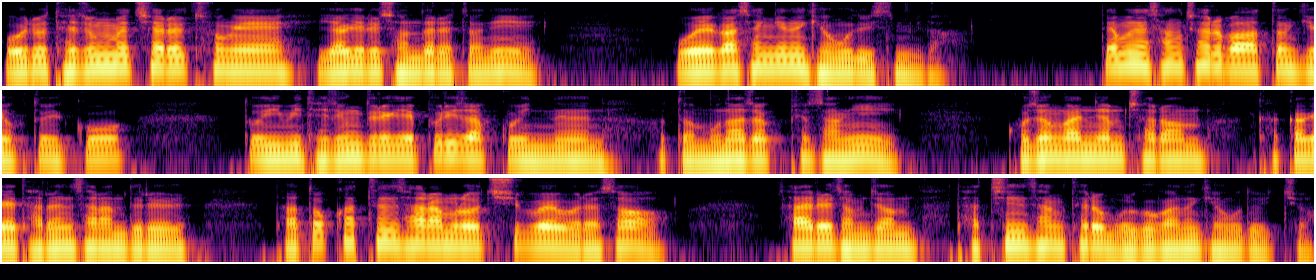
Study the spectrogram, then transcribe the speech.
오히려 대중매체를 통해 이야기를 전달했더니 오해가 생기는 경우도 있습니다. 때문에 상처를 받았던 기억도 있고 또 이미 대중들에게 뿌리잡고 있는 어떤 문화적 표상이 고정관념처럼 각각의 다른 사람들을 다 똑같은 사람으로 치부해버려서 사회를 점점 닫힌 상태로 몰고 가는 경우도 있죠.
